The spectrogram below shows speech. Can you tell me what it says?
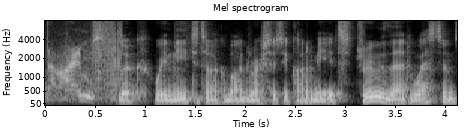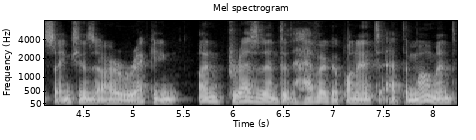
times. Look, we need to talk about Russia's economy. It's true that Western sanctions are wreaking unprecedented havoc upon it at the moment,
